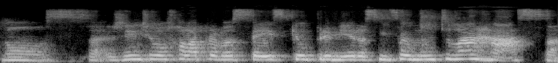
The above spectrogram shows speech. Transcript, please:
Nossa, gente, eu vou falar para vocês que o primeiro, assim, foi muito na raça.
